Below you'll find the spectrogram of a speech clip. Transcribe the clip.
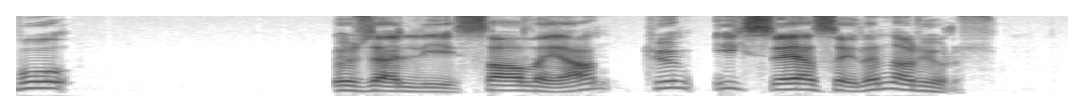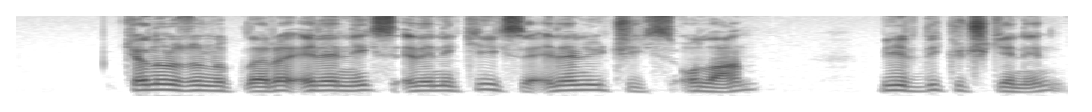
bu özelliği sağlayan tüm x reel sayılarını arıyoruz. Kenar uzunlukları ln x, ln 2x ve ln 3x olan bir dik üçgenin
